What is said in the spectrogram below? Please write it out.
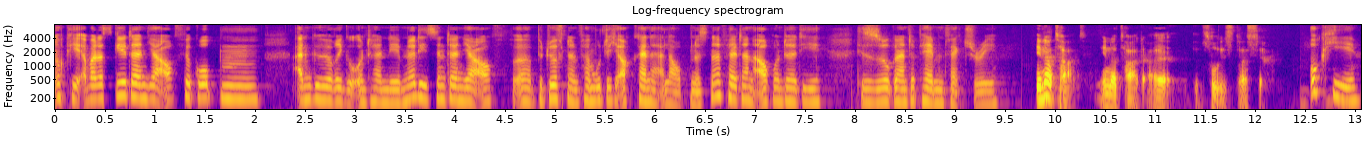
Okay, aber das gilt dann ja auch für gruppenangehörige Unternehmen, ne? Die sind dann ja auch, äh, bedürfen dann vermutlich auch keine Erlaubnis, ne? Fällt dann auch unter die, diese sogenannte Payment Factory. In der Tat, in der Tat, äh, so ist das ja. Okay,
